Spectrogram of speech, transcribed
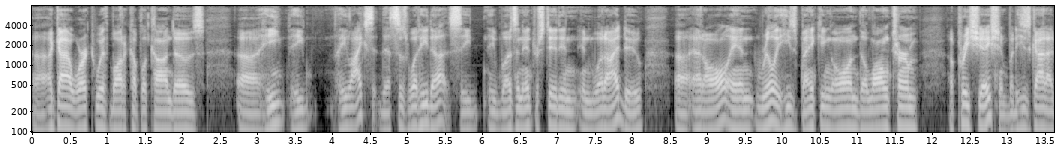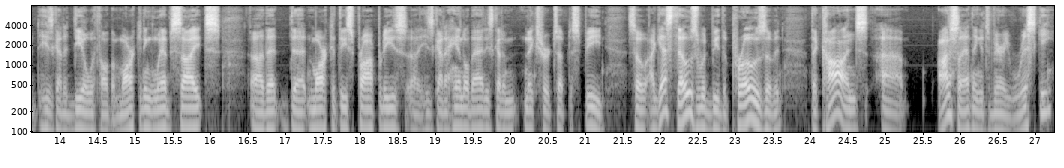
Uh, a guy I worked with bought a couple of condos. Uh, he he he likes it. This is what he does. He he wasn't interested in in what I do uh, at all, and really he's banking on the long term appreciation. But he's got to he's got to deal with all the marketing websites uh, that that market these properties. Uh, he's got to handle that. He's got to make sure it's up to speed. So I guess those would be the pros of it. The cons, uh, honestly, I think it's very risky.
